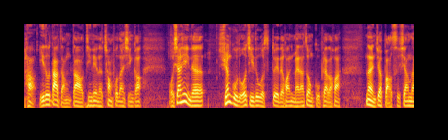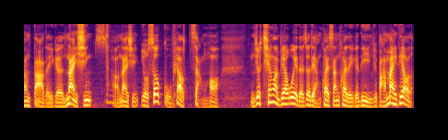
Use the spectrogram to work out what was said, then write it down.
好，一路大涨到今天的创破断新高。我相信你的选股逻辑如果是对的话，你买到这种股票的话，那你就要保持相当大的一个耐心，好耐心。有时候股票涨哈，你就千万不要为了这两块三块的一个利益，你就把它卖掉了。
